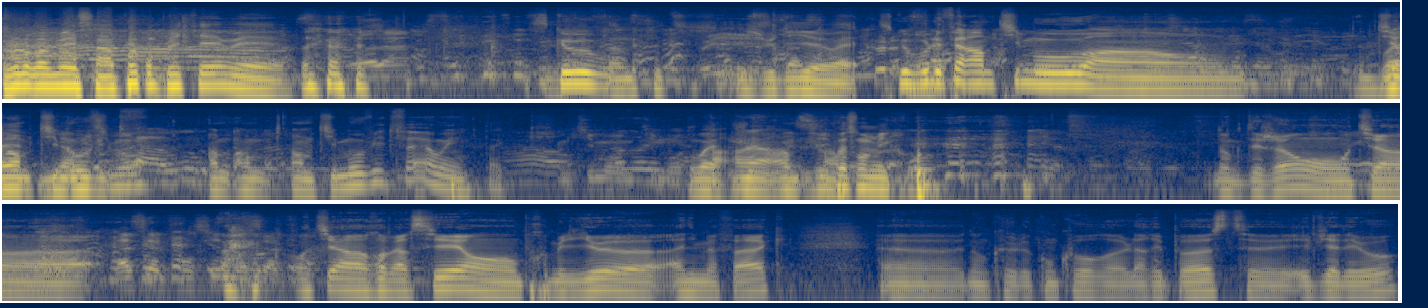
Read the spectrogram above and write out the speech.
Je vous le remets, c'est un peu compliqué, mais. Est-ce que, vous- un petit- Et Julie, euh, ouais. est-ce que vous voulez faire un petit mot un... Dire Ouais, un petit mot un vite petit un, un- un petit mot vite fait, oui. Ouais, Ah, un- un- je, je vous passe mon micro. Donc déjà, on tient, à, on tient à remercier en premier lieu euh, AnimaFac, euh, donc euh, le concours euh, La Riposte euh, et Viadeo,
